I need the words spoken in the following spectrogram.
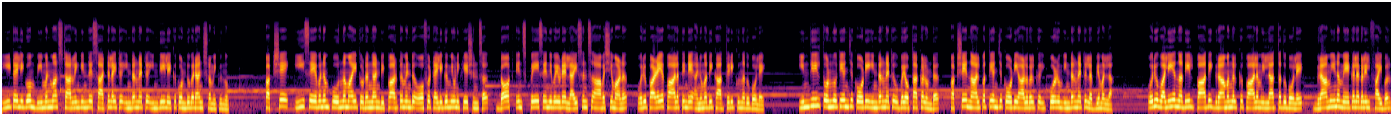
ഈ ടെലികോം ഭീമന്മാർ സ്റ്റാർലിങ്കിന്റെ സാറ്റലൈറ്റ് ഇന്റർനെറ്റ് ഇന്ത്യയിലേക്ക് കൊണ്ടുവരാൻ ശ്രമിക്കുന്നു. പക്ഷേ ഈ സേവനം പൂർണമായി തുടങ്ങാൻ department of telecommunications DoT in space എന്നിവയുടെ ലൈസൻസ് ആവശ്യമാണ് ഒരു പഴയ പാലത്തിന്റെ അനുമതി കാത്തിരിക്കുന്നതുപോലെ. ഇന്ത്യയിൽ തൊണ്ണൂറ്റിയഞ്ച് കോടി ഇന്റർനെറ്റ് ഉപയോക്താക്കളുണ്ട് പക്ഷേ നാൽപ്പത്തിയഞ്ച് കോടി ആളുകൾക്ക് ഇപ്പോഴും ഇന്റർനെറ്റ് ലഭ്യമല്ല. ഒരു വലിയ നദിയിൽ പാതി ഗ്രാമങ്ങൾക്ക് പാലം ഇല്ലാത്തതുപോലെ ഗ്രാമീണ മേഖലകളിൽ ഫൈബർ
